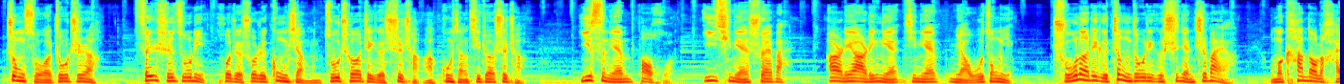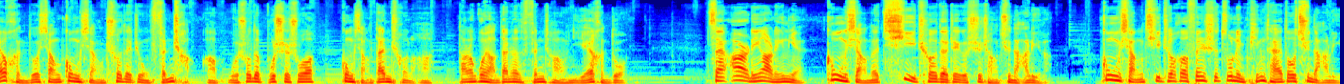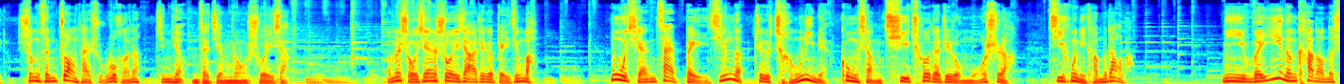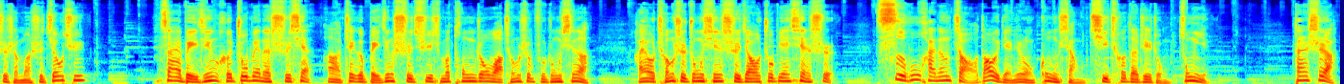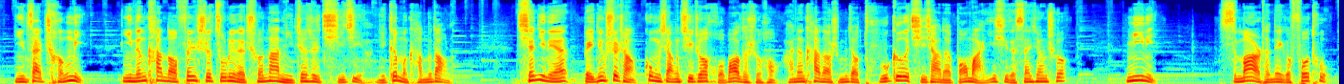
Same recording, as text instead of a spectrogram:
众所周知啊，分时租赁或者说是共享租车这个市场啊，共享汽车市场，一四年爆火，一七年衰败，二零二零年今年渺无踪影。除了这个郑州这个事件之外啊，我们看到了还有很多像共享车的这种坟场啊。我说的不是说共享单车了啊，当然共享单车的坟场也很多。在二零二零年，共享的汽车的这个市场去哪里了？共享汽车和分时租赁平台都去哪里了？生存状态是如何呢？今天我们在节目中说一下。我们首先说一下这个北京吧。目前在北京的这个城里面，共享汽车的这种模式啊，几乎你看不到了。你唯一能看到的是什么？是郊区。在北京和周边的市县啊，这个北京市区什么通州啊、城市副中心啊，还有城市中心、市郊周边县市，似乎还能找到一点这种共享汽车的这种踪影。但是啊，你在城里，你能看到分时租赁的车，那你真是奇迹啊！你根本看不到了。前几年北京市场共享汽车火爆的时候，还能看到什么叫途歌旗下的宝马一系的三厢车，Mini、Smart 那个 f o r Two。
